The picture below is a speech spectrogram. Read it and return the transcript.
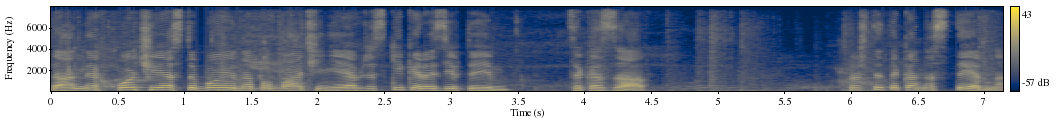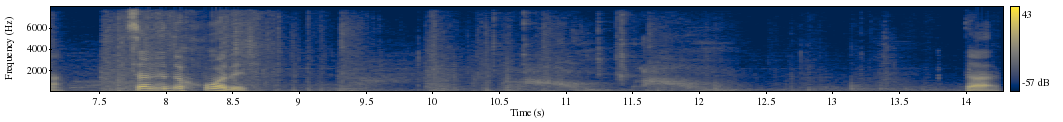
Та не хочу я з тобою на побачення. Я вже скільки разів ти їм це казав. Що ж ти така настирна? Це не доходить. Так.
